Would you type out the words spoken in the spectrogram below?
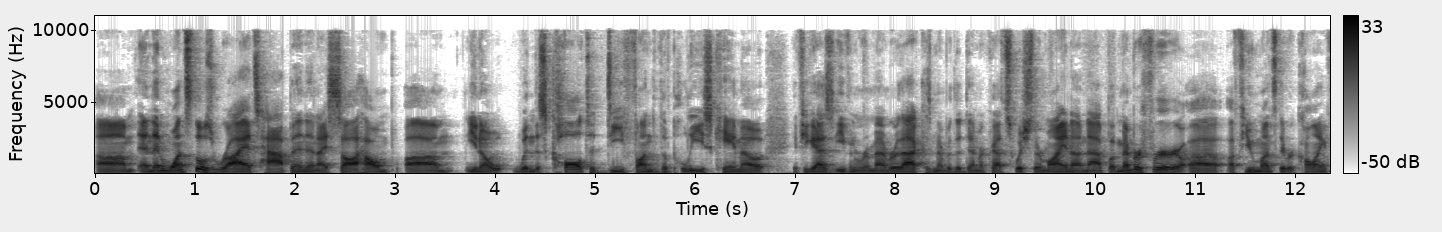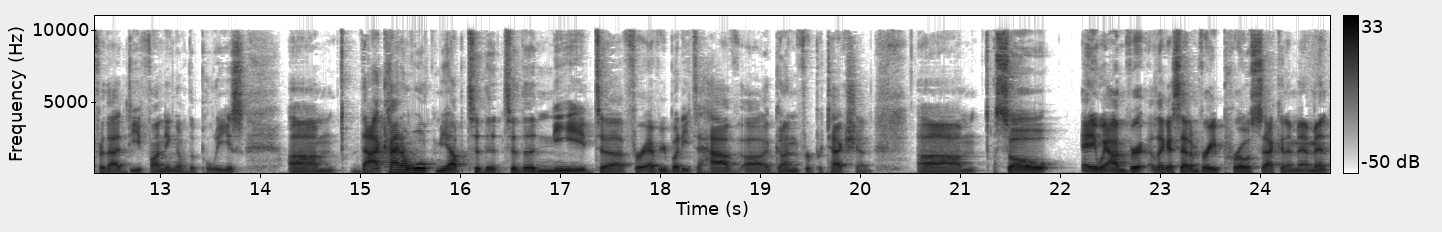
Um, and then once those riots happened, and I saw how, um, you know, when this call to defund the police came out, if you guys even remember that, because remember the Democrats switched their mind on that. But remember for uh, a few months they were calling for that defunding of the police. Um, that kind of woke me up to the to the need to, for everybody to have uh, a gun for protection. Um, so anyway, I'm very, like I said, I'm very pro Second Amendment.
